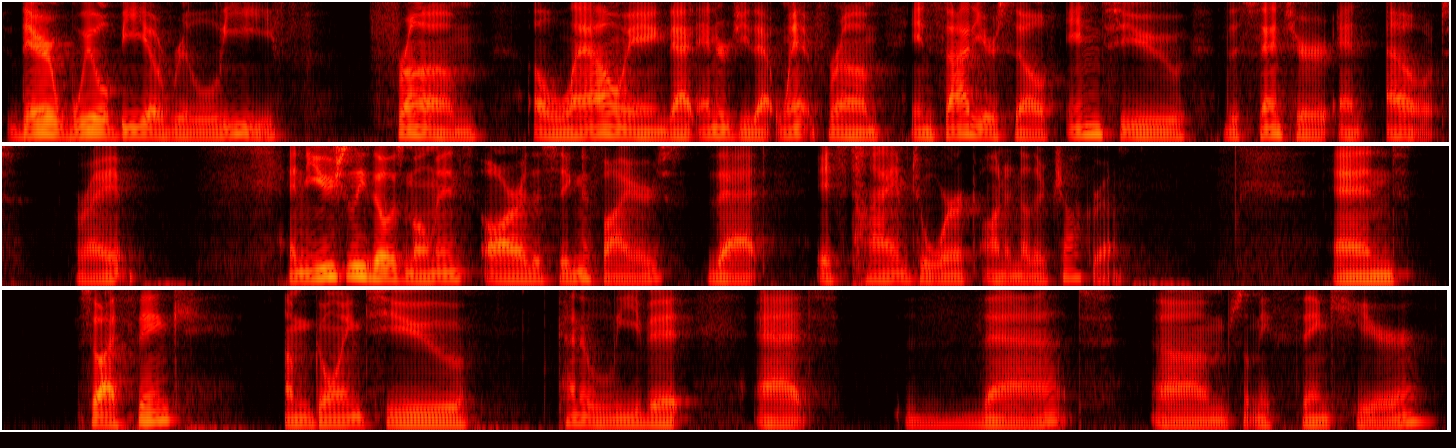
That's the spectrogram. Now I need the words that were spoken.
There will be a relief from allowing that energy that went from inside of yourself into the center and out, right? And usually those moments are the signifiers that it's time to work on another chakra. And so I think I'm going to kind of leave it at that. Um, just let me think here.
